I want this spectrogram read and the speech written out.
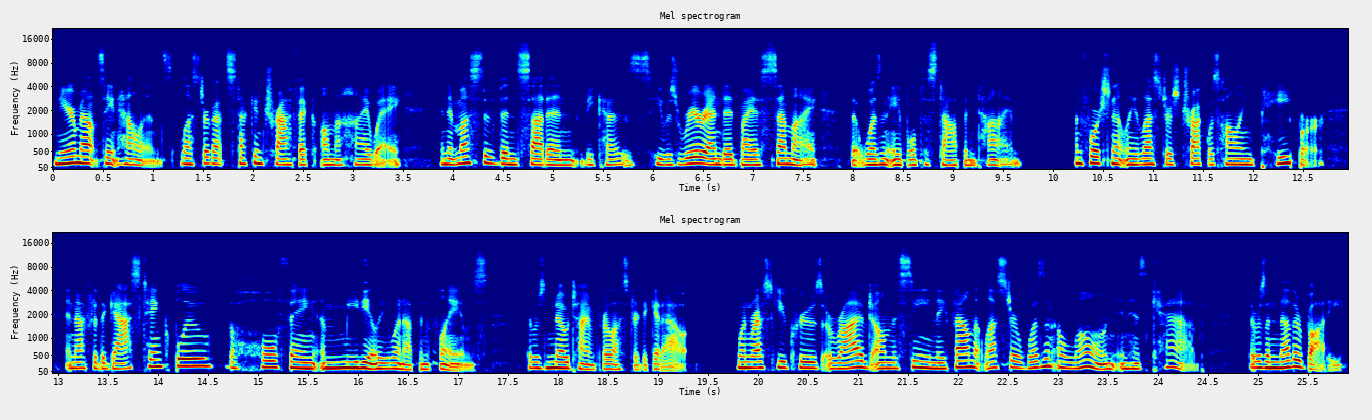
Near Mount St. Helens, Lester got stuck in traffic on the highway, and it must have been sudden because he was rear ended by a semi that wasn't able to stop in time. Unfortunately, Lester's truck was hauling paper, and after the gas tank blew, the whole thing immediately went up in flames. There was no time for Lester to get out. When rescue crews arrived on the scene, they found that Lester wasn't alone in his cab. There was another body,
